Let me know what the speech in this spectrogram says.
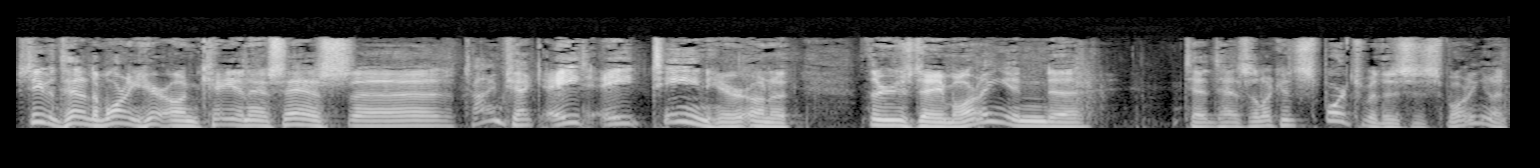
Stephen 10 in the morning here on KNSS. Uh, time check 818 here on a Thursday morning. And uh, Ted has a look at sports with us this morning on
